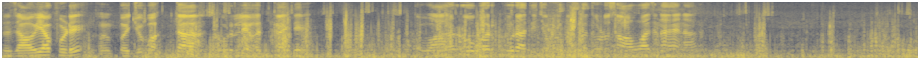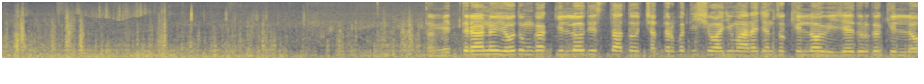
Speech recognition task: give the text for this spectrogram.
तर जाऊया पुढे. पजू बघता उरले होत काय ते वारो भरपूर आहे त्याच्यामुळे तुमचा थोडासा आवाज नाही येणार तर मित्रांनो ह्यो तुमका किल्लो दिसता तो छत्रपती शिवाजी महाराजांचो किल्लो विजयदुर्ग किल्लो.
